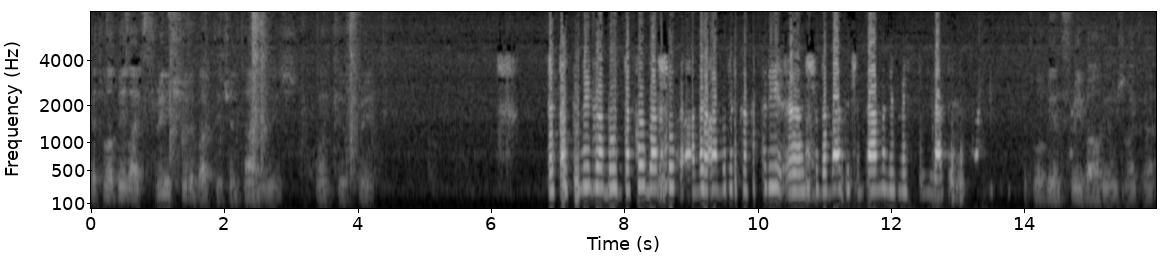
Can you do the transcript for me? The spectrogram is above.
it will be like three Shuddha Bhakti Chintamanis. One, two, three. Эта книга будет такой большой, она будет как три э, Шудабхакти Чинтамани вместе взятых. It will be in three volumes like that.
